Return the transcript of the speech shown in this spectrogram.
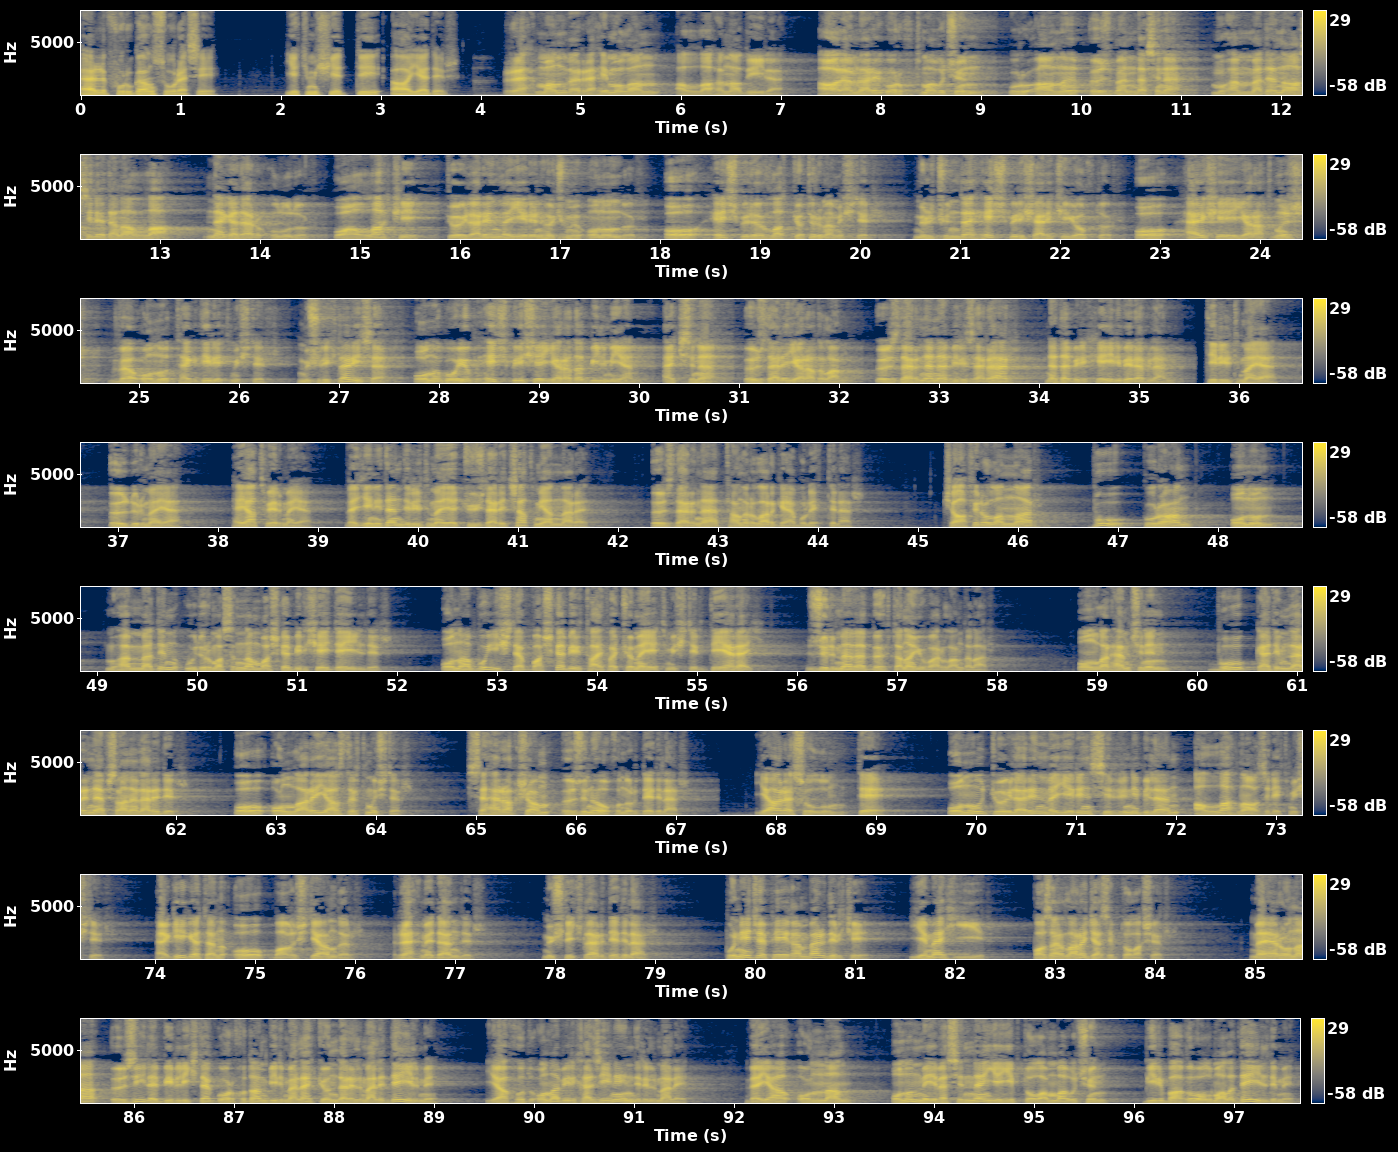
Əl-Furqan surəsi 77 ayədir. Rəhman və rəhim olan Allahın adı ilə aləmləri qorxutmaq üçün Qur'anı öz bəndəsinə, Muhammədə nazil edən Allah nə qədər uludur. O Allah ki, göylərin və yerin hökmü O'nundur. O, heç bir övlad götürməmişdir. Mülkündə heç bir şəriki yoxdur. O, hər şeyi yaratmış və onu təqdir etmişdir. Müşriklər isə onu qoyub heç bir şey yarada bilməyən, əksinə, özləri yaradılan, özlərinə nə bir zərər, nə də bir xeyir verə bilən, diriltməyə, öldürməyə, həyat verməyə və yenidən diriltməyə gücləri çatmayanları özlərinə tanrılar qəbul etdilər. Kafir olanlar, bu, Quran onun, Muhammədin uydurmasından başqa bir şey deyildir. Ona bu işdə başqa bir tayfa kömək etmişdir deyərək, zülmə və böhtana yuvarlandılar. Onlar həmçinin, bu qədimlərin əfsanələridir. O, onları yazdırtmışdır. Səhər axşam özünü oxunur, dedilər. Ya Rəsulum, de, onu göylərin və yerin sirrini bilən Allah nazil etmişdir. Həqiqətən o, bağışlayandır, rəhm edəndir. Müşriklər dedilər, bu necə Peyğəmbərdir ki, yemək yiyir, bazarları gəzib dolaşır. Məyər ona özü ilə birlikdə qorxudan bir mələk göndərilməli deyilmi? Yaxud ona bir xəzinə indirilməli və ya ondan, onun meyvəsindən yeyib dolanmaq üçün bir bağı olmalı deyildimi?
